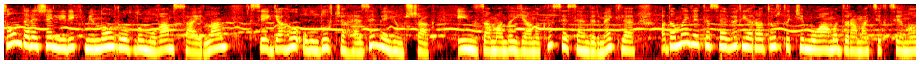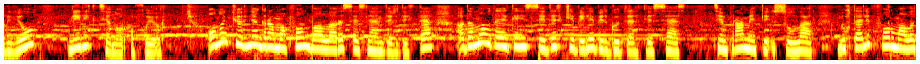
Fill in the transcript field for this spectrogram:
son dərəcə lirik minor ruhlu muğam sayılan, segahı olduqca həzin və yumşaq, eyni zamanda yanıqlı səsləndirməklə adama elə təsəvvür yaradırdı ki, muğamı dramatik tenor yox, lirik tenor oxuyur. Onun köhnə qramofon balları səsləndirdikdə adama o dəqiqə hiss edir ki, belə bir qüdrətli səs, temperamentli üsullar, müxtəlif formalı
